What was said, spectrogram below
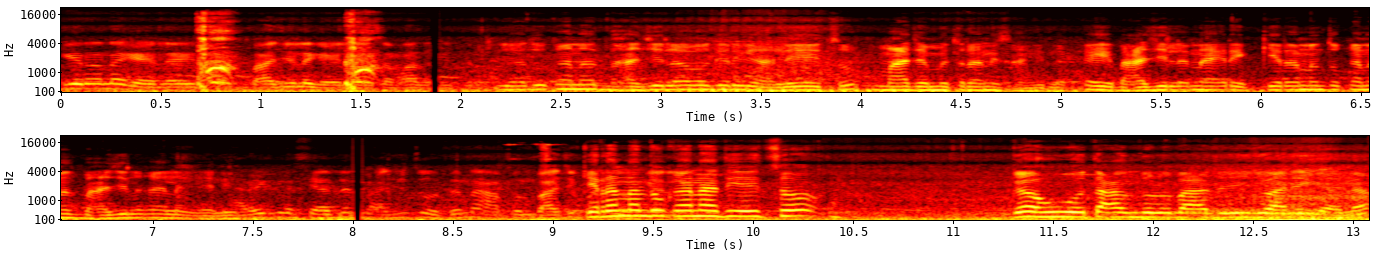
किराणा घ्यायला भाजीला घ्यायला माझा. मित्र या दुकानात भाजीला वगैरे घ्यायला यायचो. माझ्या मित्राने सांगितलं ए भाजीला नाही रे किराणा दुकानात भाजीला काय घ्यायला भाजीच होतं ना आपण भाजी किराणा दुकानात यायचो. गहू तांदूळ बाजरी ज्वारी घ्यायला.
